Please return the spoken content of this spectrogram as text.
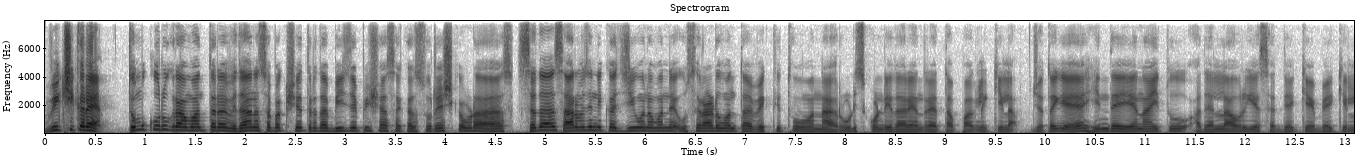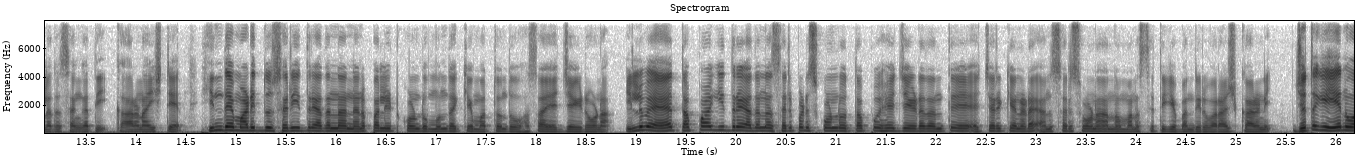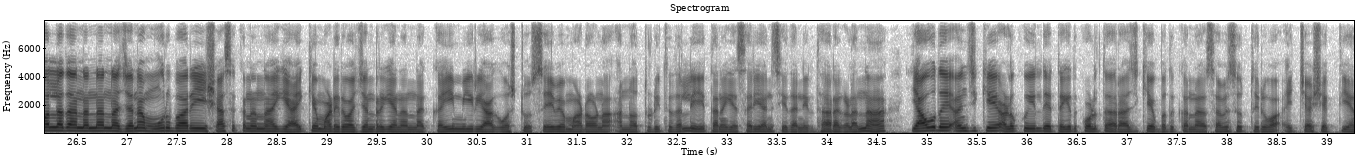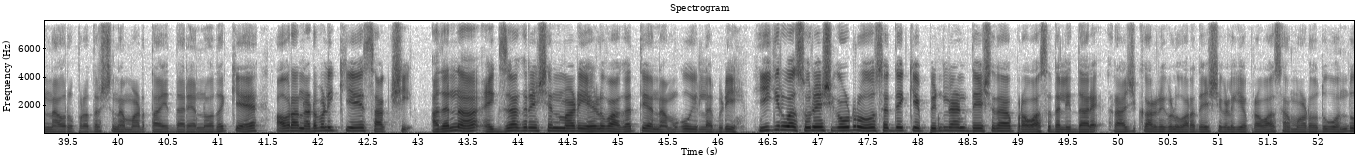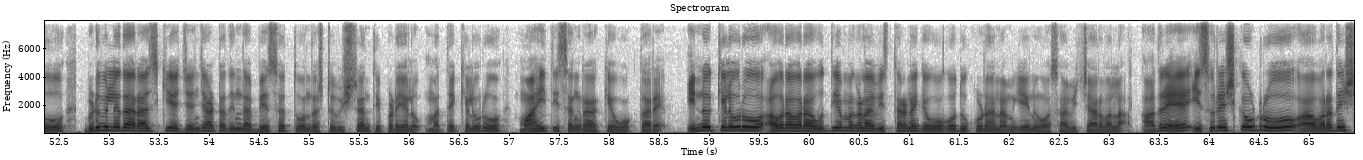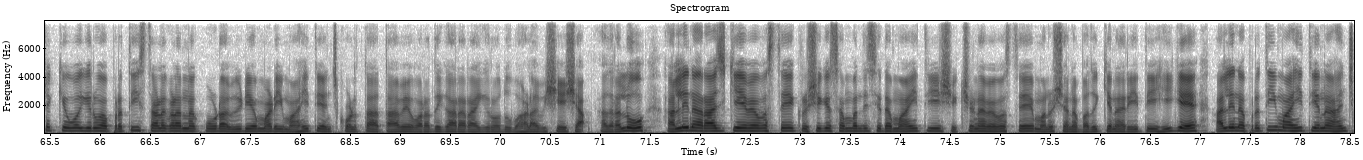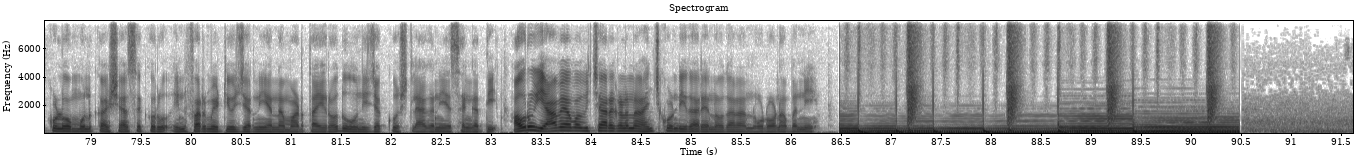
ವೀಕ್ಷಕರೇ ತುಮಕೂರು ಗ್ರಾಮಾಂತರ ವಿಧಾನಸಭಾ ಕ್ಷೇತ್ರದ ಬಿಜೆಪಿ ಶಾಸಕ ಸುರೇಶ್ ಗೌಡ ಸದಾ ಸಾರ್ವಜನಿಕ ಜೀವನವನ್ನೇ ಉಸಿರಾಡುವಂಥ ವ್ಯಕ್ತಿತ್ವವನ್ನು ರೂಢಿಸಿಕೊಂಡಿದ್ದಾರೆ ಅಂದರೆ ತಪ್ಪಾಗ್ಲಿಕ್ಕಿಲ್ಲ. ಜೊತೆಗೆ ಹಿಂದೆ ಏನಾಯಿತು ಅದೆಲ್ಲ ಅವರಿಗೆ ಸದ್ಯಕ್ಕೆ ಬೇಕಿಲ್ಲದ ಸಂಗತಿ. ಕಾರಣ ಇಷ್ಟೇ. ಹಿಂದೆ ಮಾಡಿದ್ದು ಸರಿ ಇದ್ರೆ ಅದನ್ನ ನೆನಪಲ್ಲಿಟ್ಕೊಂಡು ಮುಂದಕ್ಕೆ ಮತ್ತೊಂದು ಹೊಸ ಹೆಜ್ಜೆ ಇಡೋಣ. ಇಲ್ಲವೇ ತಪ್ಪಾಗಿದ್ರೆ ಅದನ್ನ ಸರಿಪಡಿಸಿಕೊಂಡು ತಪ್ಪು ಹೆಜ್ಜೆ ಇಡದಂತೆ ಎಚ್ಚರಿಕೆ ನಡೆ ಅನುಸರಿಸೋಣ ಅನ್ನೋ ಮನಸ್ಥಿತಿಗೆ ಬಂದಿರುವ ರಾಜಕಾರಣಿ. ಜೊತೆಗೆ ಏನು ಅಲ್ಲದ ನನ್ನನ್ನ ಜನ ಮೂರು ಬಾರಿ ಶಾಸಕನನ್ನಾಗಿ ಆಯ್ಕೆ ಮಾಡಿರುವ ಜನರಿಗೆ ನನ್ನ ಕೈ ಮೀರಿ ಆಗುವಷ್ಟು ಸೇವೆ ಮಾಡೋಣ ಅನ್ನೋ ತುಡಿತದಲ್ಲಿ ತನಗೆ ಸರಿ ಅನಿಸಿದ ನಿರ್ಧಾರಗಳನ್ನು ಯಾವುದೇ ಅಂಜಿಕೆ, ಅಳುಕು ಇಲ್ಲದೆ ತೆಗೆದುಕೊಳ್ತಾ ರಾಜಕೀಯ ಬದುಕನ್ನು ಸವೆಸುತ್ತಿರುವ ಇಚ್ಛಾಶಕ್ತಿಯನ್ನು ಅವರು ಪ್ರದರ್ಶನ ಮಾಡ್ತಾ ಇದ್ದಾರೆ ಅನ್ನೋದಕ್ಕೆ ಅವರ ನಡವಳಿಕೆಯೇ ಸಾಕ್ಷಿ. ಅದನ್ನ ಎಕ್ಸಾಗರೇಷನ್ ಮಾಡಿ ಹೇಳುವ ಅಗತ್ಯ ನಮಗೂ ಇಲ್ಲ ಬಿಡಿ. ಹೀಗಿರುವ ಸುರೇಶ್ ಗೌಡರು ಸದ್ಯಕ್ಕೆ ಫಿನ್ಲ್ಯಾಂಡ್ ದೇಶದ ಪ್ರವಾಸದಲ್ಲಿದ್ದಾರೆ. ರಾಜಕಾರಣಿಗಳು ಹೊರದೇಶಗಳಿಗೆ ಪ್ರವಾಸ ಮಾಡೋದು ಒಂದು ಬಿಡುವಿಲ್ಲದ ರಾಜಕೀಯ ಜಂಜಾಟದಿಂದ ಬೇಸತ್ತು ಒಂದಷ್ಟು ವಿಶ್ರಾಂತಿ ಪಡೆಯಲು ಮತ್ತೆ ಕೆಲವರು ಮಾಹಿತಿ ಸಂಗ್ರಹಕ್ಕೆ ಹೋಗ್ತಾರೆ. ಇನ್ನು ಕೆಲವರು ಅವರವರ ಉದ್ಯಮಗಳ ವಿಸ್ತರಣೆಗೆ ಹೋಗೋದು ಕೂಡ ನಮಗೇನು ಹೊಸ ವಿಚಾರವಲ್ಲ. ಆದರೆ ಈ ಸುರೇಶ್ ಗೌಡರು ಆ ಹೊರದೇಶಕ್ಕೆ ಹೋಗಿರುವ ಪ್ರತಿ ಸ್ಥಳಗಳನ್ನು ಕೂಡ ವಿಡಿಯೋ ಮಾಡಿ ಮಾಹಿತಿ ಹಂಚಿಕೊಳ್ತಾ ತಾವೇ ವರದಿಗಾರರಾಗಿರೋದು ಬಹಳ ವಿಶೇಷ. ಅದರಲ್ಲೂ ಅಲ್ಲಿನ ರಾಜಕೀಯ ವ್ಯವಸ್ಥೆ, ಕೃಷಿಗೆ ಸಂಬಂಧಿಸಿದ ಮಾಹಿತಿ, ಶಿಕ್ಷಣ ವ್ಯವಸ್ಥೆ, ಮನುಷ್ಯನ ಬದುಕಿನ ರೀತಿ, ಹೀಗೆ ಅಲ್ಲಿನ ಪ್ರತಿ ಮಾಹಿತಿಯನ್ನು ಹಂಚಿಕೊಳ್ಳುವ ಮೂಲಕ ಶಾಸಕರು ಇನ್ಫಾರ್ಮೇಟಿವ್ ಜರ್ನಿಯನ್ನು ಮಾಡ್ತಾ ಇರೋದು ನಿಜಕ್ಕೂ ಶ್ಲಾಘನೀಯ ಸಂಗತಿ. ಅವರು ಯಾವ್ಯಾವ ವಿಚಾರಗಳನ್ನು ಹಂಚಿಕೊಂಡಿದ್ದಾರೆ ಅನ್ನೋದನ್ನು ನೋಡೋಣ ಬನ್ನಿ.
